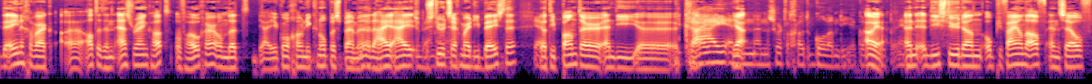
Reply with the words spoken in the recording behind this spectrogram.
de enige waar ik eh, altijd een S-rank had, of hoger. Omdat ja, je kon gewoon die knoppen spammen. Ja, hij hij spammen, bestuurt ja. zeg maar die beesten. Ja. Je had die panter en die eh De kraai en Ja. een, een soort van grote golem die je kan Oh ja, en eh, die stuur je dan op je vijanden af en zelf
